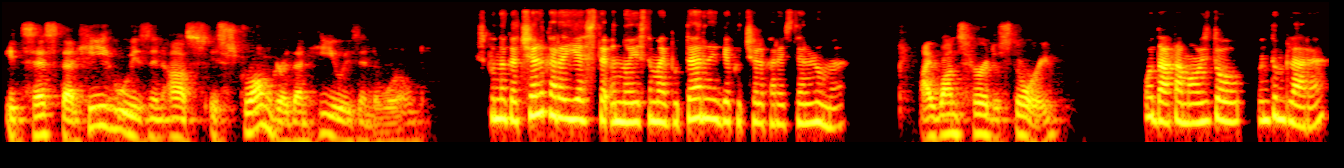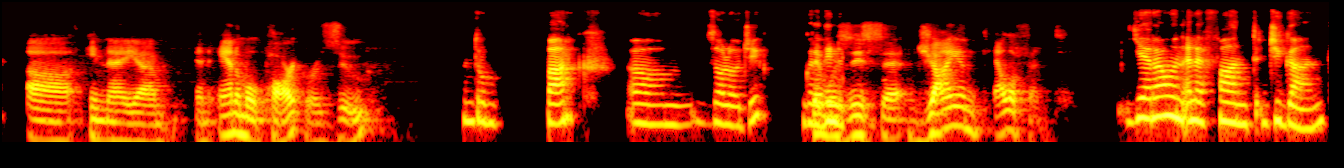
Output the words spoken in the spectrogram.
it says that he who is in us is stronger than he who is in the world. spune că cel care este în noi este mai puternic decât cel care este în lume. I once heard a story Odată am auzit o întâmplare uh, in a um, an animal park or a zoo. într-un parc um, zoologic, There was this uh, giant elephant, Era un elefant gigant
